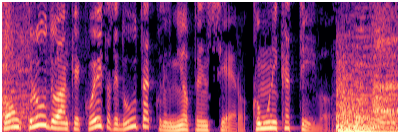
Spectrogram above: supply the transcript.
Concludo anche questa seduta con il mio pensiero comunicativo.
